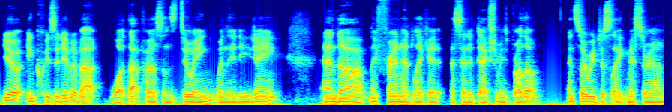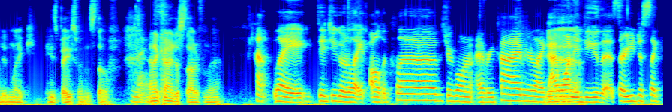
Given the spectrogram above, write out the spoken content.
you're inquisitive about what that person's doing when they're DJing. And uh, my friend had like a, a set of decks from his brother, and so we just like mess around in like his basement and stuff. Nice. And I kind of just started from there. How- like, did you go to like all the clubs? You're going every time. You're like, I want to do this, or you just like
